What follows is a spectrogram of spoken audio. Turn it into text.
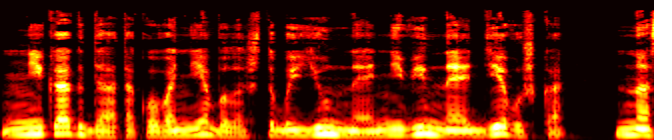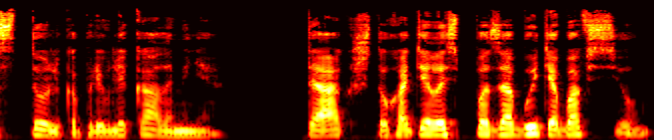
Никогда такого не было, чтобы юная невинная девушка настолько привлекала меня. Так, что хотелось позабыть обо всем,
